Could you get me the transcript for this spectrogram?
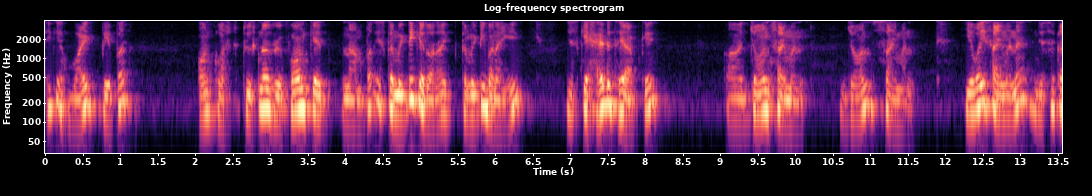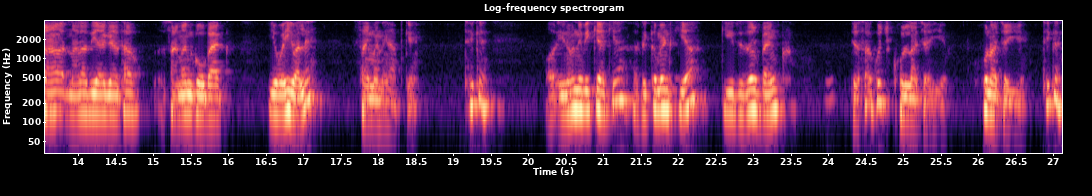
ठीक है? White paper on constitutional reform के नाम पर इस कमेटी के द्वारा एक कमेटी बनाई गई, जिसके हेड थे आपके जॉन साइमन जॉन साइमन ये वही साइमन है जिसे का नारा दिया गया था। साइमन गो बैक ये वही वाले साइमन है आपके। ठीक है? और इन्होंने भी क्या किया? रिकमेंड किया कि रिज़र्व बैंक जैसा कुछ खोलना चाहिए, होना चाहिए, ठीक है?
